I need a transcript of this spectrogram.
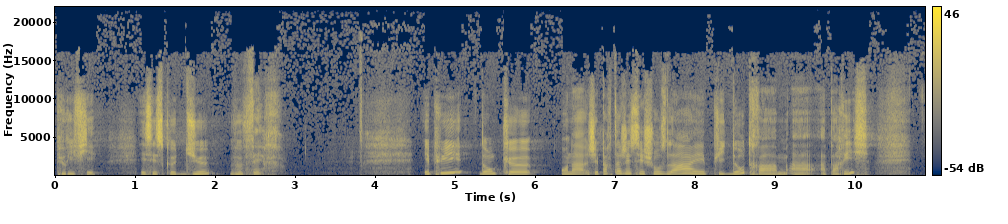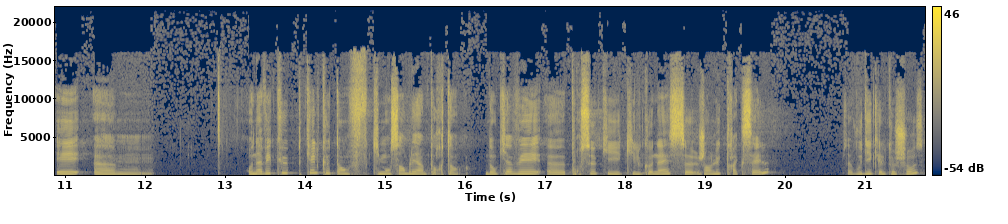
purifiées. Et c'est ce que Dieu veut faire. Et puis, donc, euh, j'ai partagé ces choses-là et puis d'autres à, Paris. Et euh, on a vécu quelques temps qui m'ont semblé importants. Donc il y avait, euh, pour ceux qui, le connaissent, Jean-Luc Traxel. Ça vous dit quelque chose?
